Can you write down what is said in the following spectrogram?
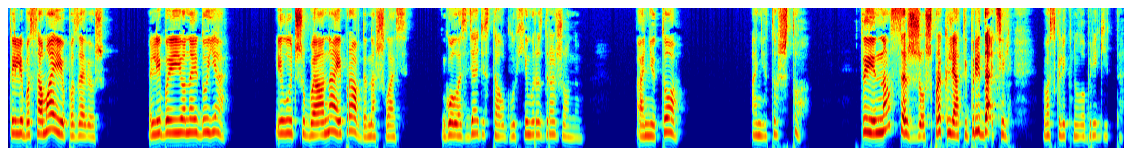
Ты либо сама ее позовешь, либо ее найду я. И лучше бы она и правда нашлась. Голос дяди стал глухим и раздраженным. А не то... А не то что? Ты нас сожжешь, проклятый предатель! — воскликнула Бригитта.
